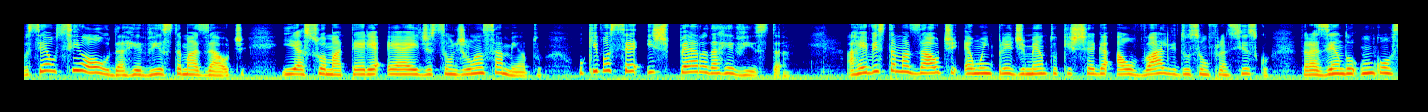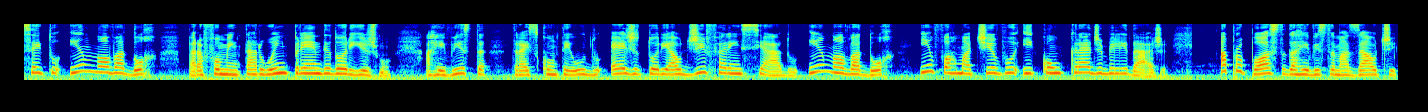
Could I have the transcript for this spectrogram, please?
Você é o CEO da revista Masalte e a sua matéria é a edição de lançamento. O que você espera da revista? A revista Masalte é um empreendimento que chega ao Vale do São Francisco trazendo um conceito inovador para fomentar o empreendedorismo. A revista traz conteúdo editorial diferenciado, inovador, informativo e com credibilidade. A proposta da revista Masalte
